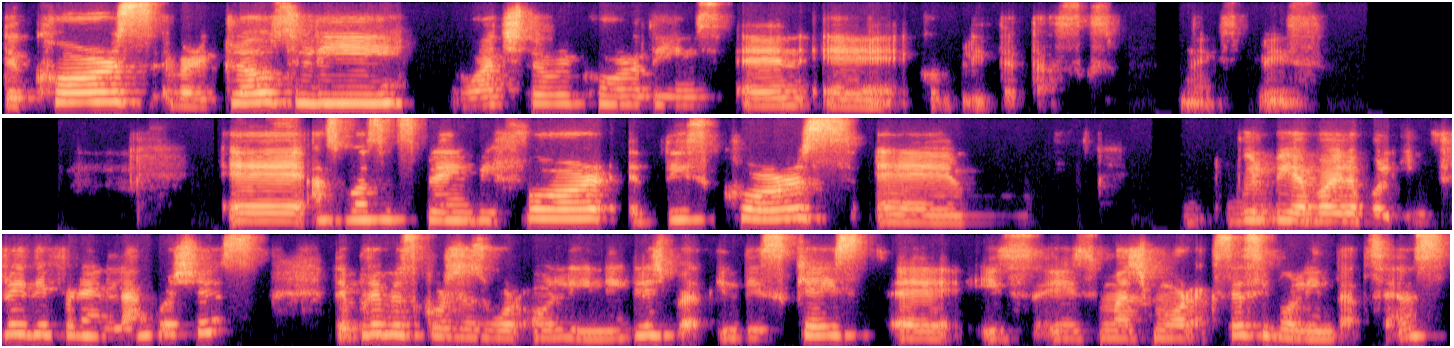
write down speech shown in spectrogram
the course very closely, watch the recordings and uh, complete the tasks. Next, please. Uh, as was explained before, this course um, will be available in three different languages. The previous courses were only in English, but in this case uh, is, is much more accessible in that sense.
